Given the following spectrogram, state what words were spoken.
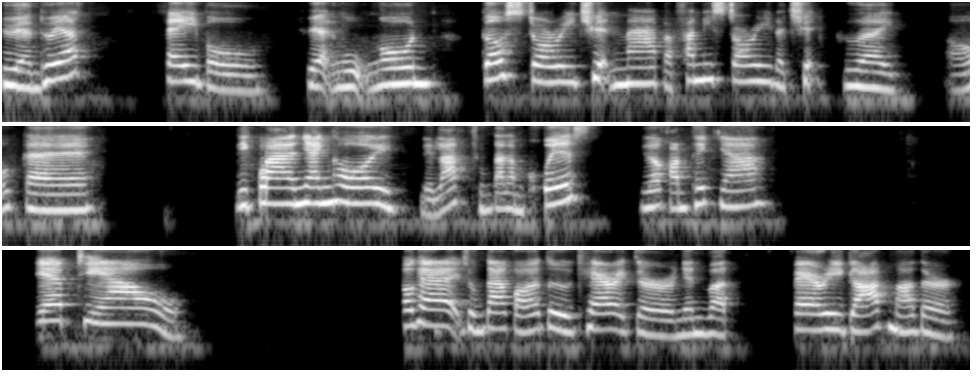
truyền thuyết. Fable, chuyện ngụ ngôn. Ghost story, chuyện ma. Và funny story là chuyện cười. Ok. Đi qua nhanh thôi. Để lát chúng ta làm quiz. Như các con thích nhá. Tiếp theo. Ok, chúng ta có từ character, nhân vật. Fairy godmother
